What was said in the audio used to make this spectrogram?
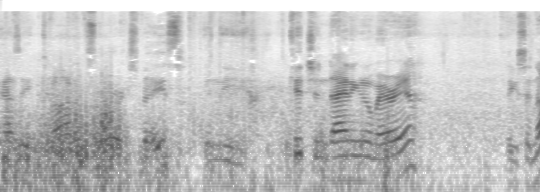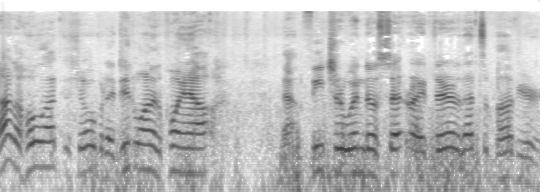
has a ton of storage space in the kitchen dining room area. Like I said, not a whole lot to show, but I did want to point out that feature window set right there. That's above your,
